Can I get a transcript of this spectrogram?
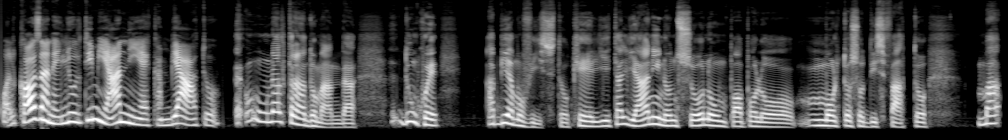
qualcosa negli ultimi anni è cambiato. Eh, un'altra domanda. Dunque, abbiamo visto che gli italiani non sono un popolo molto soddisfatto, ma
